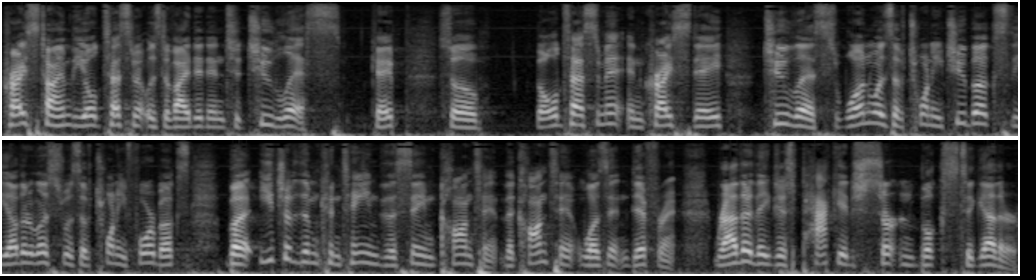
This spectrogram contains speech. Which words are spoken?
Christ's time, the Old Testament was divided into two lists. Okay, so the Old Testament in Christ's day, two lists. One was of 22 books, the other list was of 24 books, but each of them contained the same content. The content wasn't different. Rather, they just packaged certain books together.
